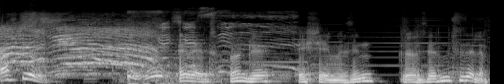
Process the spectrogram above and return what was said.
başlıyoruz. Evet, önce eşeğimizin gözlerini çizelim.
